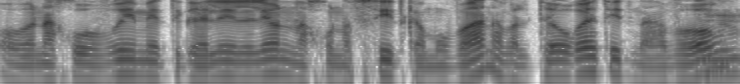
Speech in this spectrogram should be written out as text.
או אנחנו עוברים את גליל עליון, אנחנו נפסיד כמובן, אבל תיאורטית נעבור. נו.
